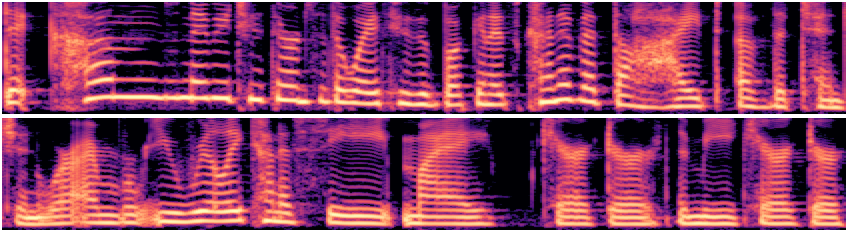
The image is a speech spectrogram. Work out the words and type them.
that comes maybe two thirds of the way through the book. And it's kind of at the height of the tension where I'm you really kind of see my character, the me character,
